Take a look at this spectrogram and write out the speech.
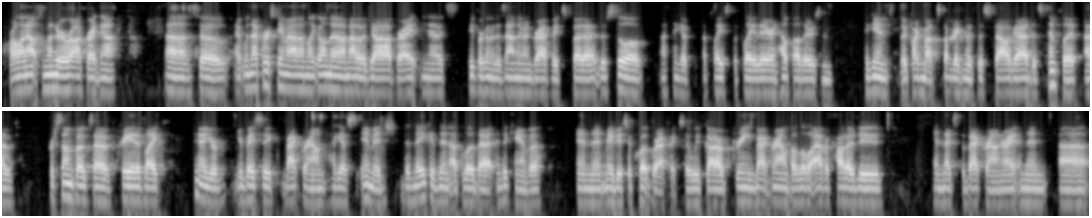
crawling out from under a rock right now. Uh, so uh, when that first came out, I'm like, oh no, I'm out of a job, right? You know, it's people are going to design their own graphics, but uh, there's still, I think, a, a place to play there and help others. And again, they're talking about starting with this style guide, this template. I've, for some folks, I've created like, you know, your your basic background, I guess, image. Then they could then upload that into Canva, and then maybe it's a quote graphic. So we've got our green background with a little avocado dude, and that's the background, right? And then uh,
